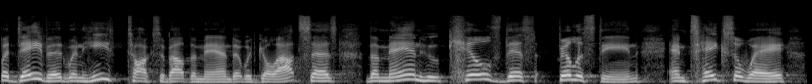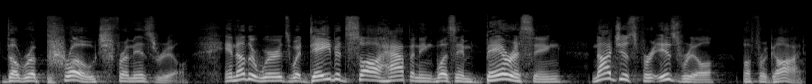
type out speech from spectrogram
But David, when he talks about the man that would go out, says, the man who kills this Philistine and takes away the reproach from Israel. In other words, what David saw happening was embarrassing, not just for Israel, but for God.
